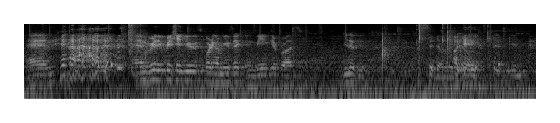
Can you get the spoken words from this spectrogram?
And and really appreciate you supporting our music and being here for us. We love you. That's it, yeah, really. Okay. Okay.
